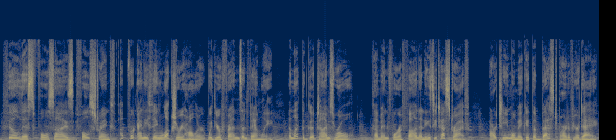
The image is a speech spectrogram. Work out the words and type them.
Fill this full-size, full-strength, up-for-anything luxury hauler with your friends and family and let the good times roll. Come in for a fun and easy test drive. Our team will make it the best part of your day.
